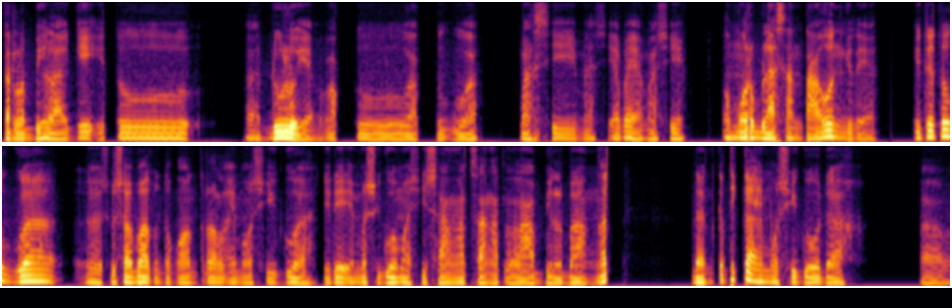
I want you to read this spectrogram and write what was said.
terlebih lagi itu uh, dulu ya waktu waktu gue masih masih apa ya masih umur belasan tahun gitu ya. Itu tuh gue uh, susah banget untuk kontrol emosi gue jadi emosi gue masih sangat sangat labil banget. Dan ketika emosi gue udah uh,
